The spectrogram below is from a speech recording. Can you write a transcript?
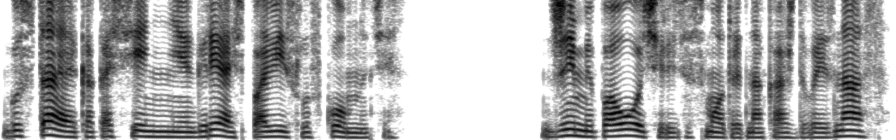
густая, как осенняя грязь, повисла в комнате. Джимми по очереди смотрит на каждого из нас,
